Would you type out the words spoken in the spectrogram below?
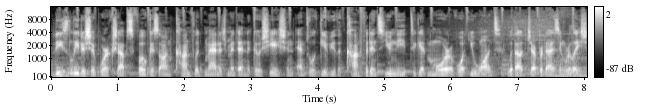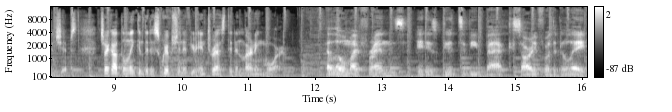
These leadership workshops focus on conflict management and negotiation and will give you the confidence you need to get more of what you want without jeopardizing relationships. Check out the link in the description if you're interested in learning more. Hello, my friends. It is good to be back. Sorry for the delay.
